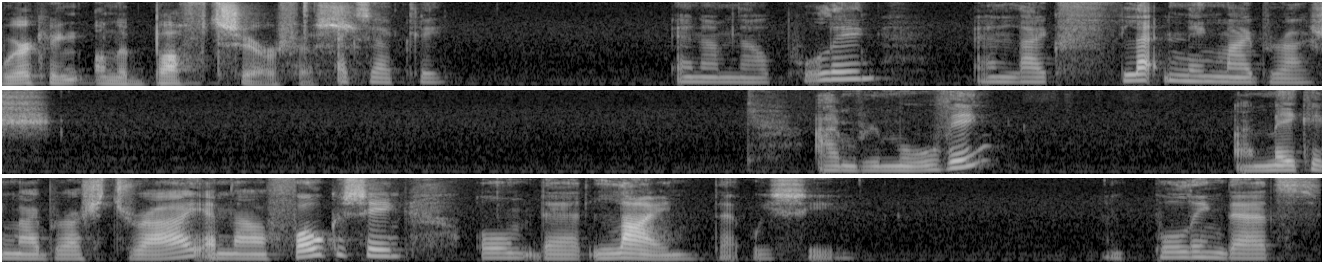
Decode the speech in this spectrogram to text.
working on a buffed surface. exactly. And I'm now pulling and like flattening my brush. I'm removing. I'm making my brush dry and now focusing on that line that we see. And pulling that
